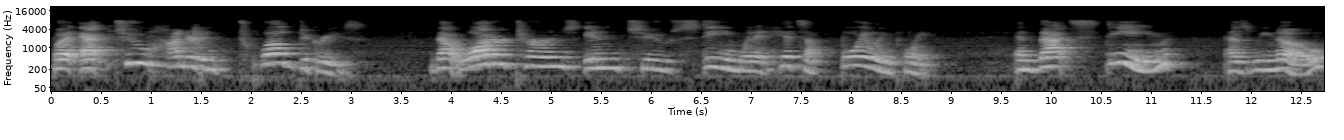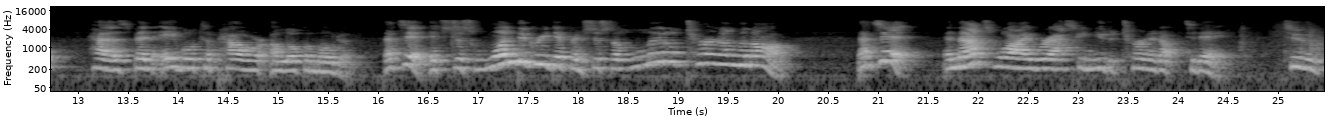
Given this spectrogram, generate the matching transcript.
But at 212 degrees, that water turns into steam when it hits a boiling point. And that steam, as we know, has been able to power a locomotive. That's it. It's just one degree difference, just a little turn on the knob. That's it. And that's why we're asking you to turn it up today. To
